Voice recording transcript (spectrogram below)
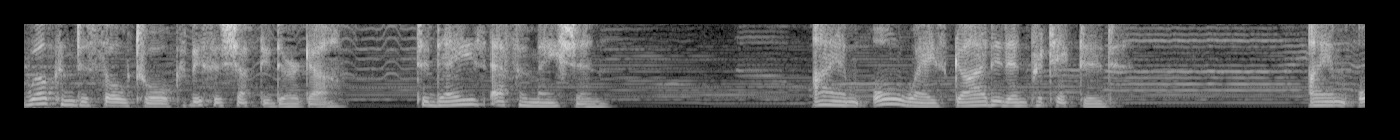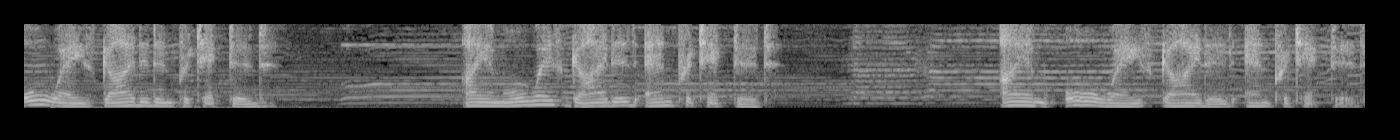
Welcome to Soul Talk. This is Shakti Durga. Today's affirmation I am always guided and protected. I am always guided and protected. I am always guided and protected. I am always guided and protected.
